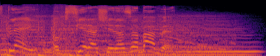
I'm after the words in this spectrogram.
Play otwiera się na zabawę.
